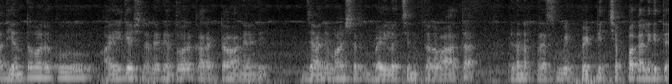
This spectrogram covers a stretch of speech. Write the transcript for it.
అది ఎంతవరకు ఆ ఎలిగేషన్ అనేది ఎంతవరకు కరెక్ట్ అనేది జానీ మాస్టర్కి బయలు వచ్చిన తర్వాత ఏదైనా ప్రెస్ మీట్ పెట్టి చెప్పగలిగితే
